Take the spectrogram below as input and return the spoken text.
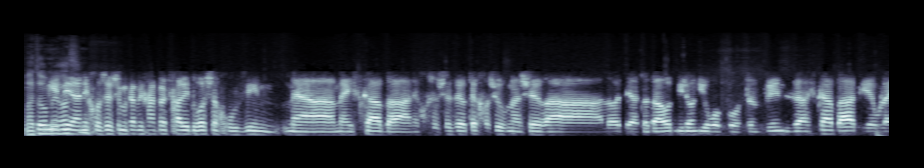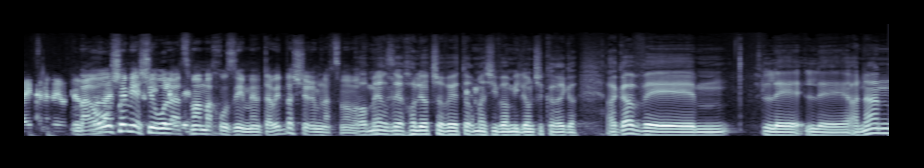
מה אתה אומר? גידי, אני חושב שמכבי חיפה צריכה לדרוש אחוזים מה, מהעסקה הבאה, אני חושב שזה יותר חשוב מאשר, ה, לא יודע, אתה יודע, עוד מיליון יורו פה, אתה מבין? זה העסקה הבאה תהיה אולי כנראה יותר... ברור שהם ישאירו לעצמם אחוזים, הם תמיד משאירים לעצמם אחוזים. אומר זה יכול להיות שווה יותר מהשבעה מיליון שכרגע. אגב, אה, לענן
